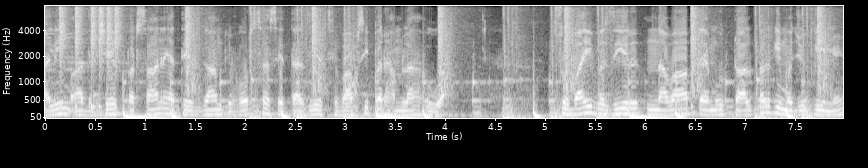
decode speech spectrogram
حلیم عادل شیخ پر سانحہ تیزگام کے ورثہ سے تعزیت سے واپسی پر حملہ ہوا۔ صوبائی وزیر نواب تیمور ٹالپر کی موجودگی میں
